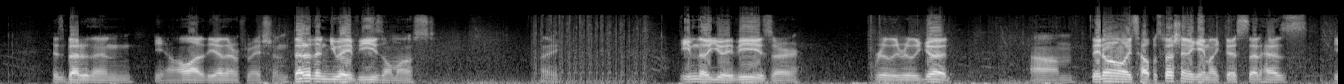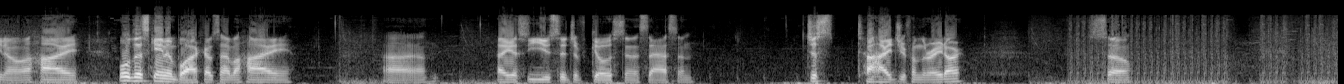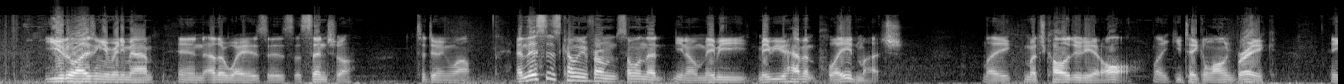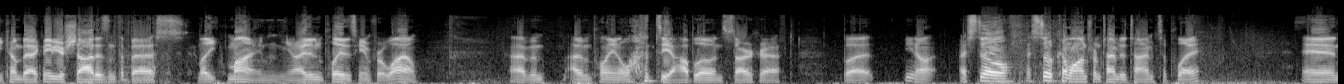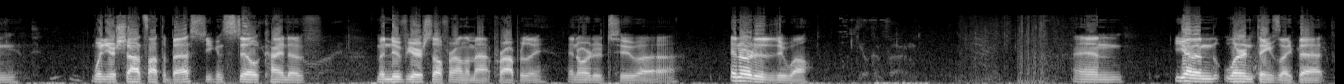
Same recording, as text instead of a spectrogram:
is better than you know a lot of the other information. Better than UAVs almost. Like even though UAVs are really really good, um, they don't always help, especially in a game like this that has you know a high. Well, this game in Black Ops have a high uh, I guess, usage of Ghost and Assassin. Just to hide you from the radar. So, utilizing your minimap in other ways is essential to doing well. And this is coming from someone that, you know, maybe maybe you haven't played much. Like, much Call of Duty at all. Like, you take a long break, and you come back, maybe your shot isn't the best, like mine. You know, I didn't play this game for a while. I've been I've been playing a lot of Diablo and StarCraft. But you know, I still I still come on from time to time to play, and when your shot's not the best, you can still kind of maneuver yourself around the map properly in order to uh, in order to do well. and you gotta learn things like that,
